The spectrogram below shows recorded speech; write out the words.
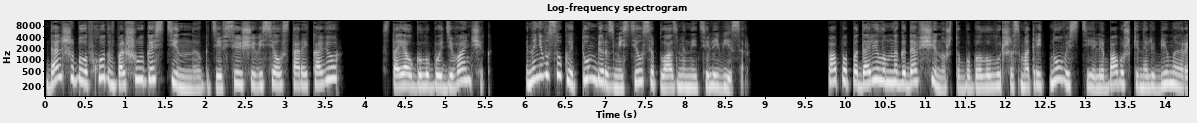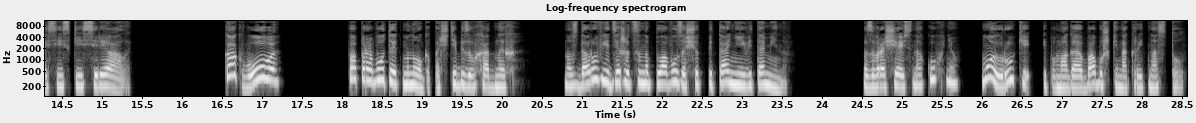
Дальше был вход в большую гостиную, где все еще висел старый ковер, стоял голубой диванчик, и на невысокой тумбе разместился плазменный телевизор. Папа подарил им на годовщину, чтобы было лучше смотреть новости или бабушкины любимые российские сериалы. «Как Вова?» Папа работает много, почти без выходных, но здоровье держится на плаву за счет питания и витаминов. Возвращаюсь на кухню, мою руки и помогаю бабушке накрыть на стол.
